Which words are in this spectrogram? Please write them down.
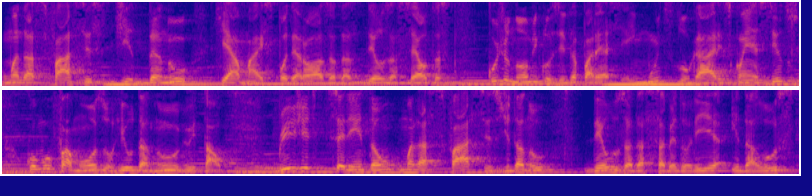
uma das faces de Danu, que é a mais poderosa das deusas celtas, cujo nome inclusive aparece em muitos lugares conhecidos como o famoso rio Danúbio e tal. Bridget seria então uma das faces de Danu, deusa da sabedoria e da luz.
